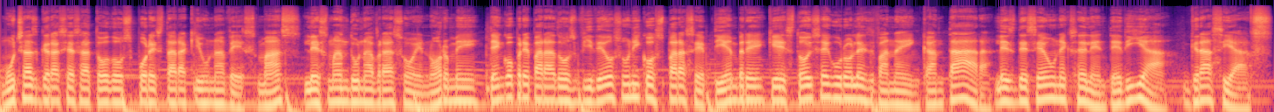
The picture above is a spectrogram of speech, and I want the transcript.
Muchas gracias a todos por estar aquí una vez más, les mando un abrazo enorme, tengo preparados videos únicos para septiembre que estoy seguro les van a encantar, les deseo un excelente día, gracias.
